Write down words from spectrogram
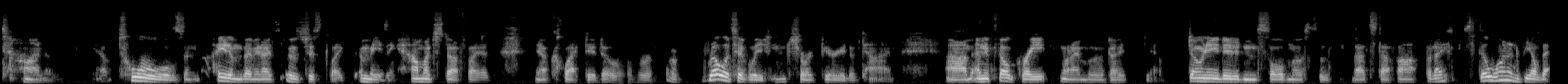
ton of you know tools and items. I mean, I, it was just like amazing how much stuff I had you know collected over a relatively short period of time, um, and it felt great when I moved. I you know, donated and sold most of that stuff off, but I still wanted to be able to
